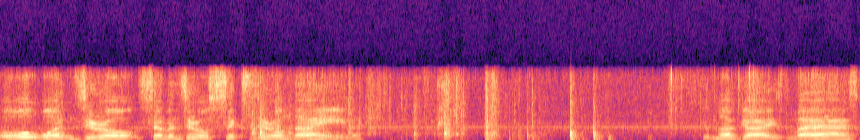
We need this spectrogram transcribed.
Oh, one zero seven zero six zero nine. Good luck, guys. Last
